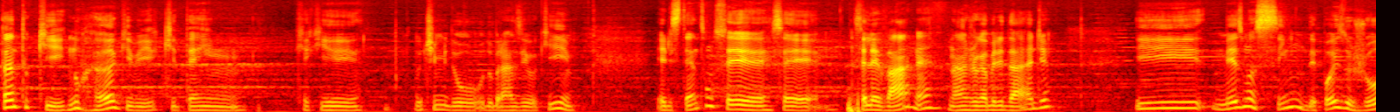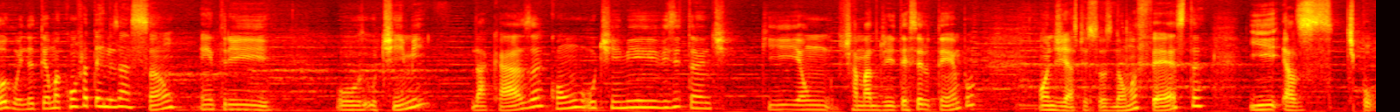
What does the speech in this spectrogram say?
Tanto que no rugby, que tem. que, que do time do, do Brasil aqui, eles tentam se, se, se elevar né, na jogabilidade e mesmo assim, depois do jogo, ainda tem uma confraternização entre o, o time da casa com o time visitante, que é um chamado de terceiro tempo, onde as pessoas dão uma festa e elas, tipo,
